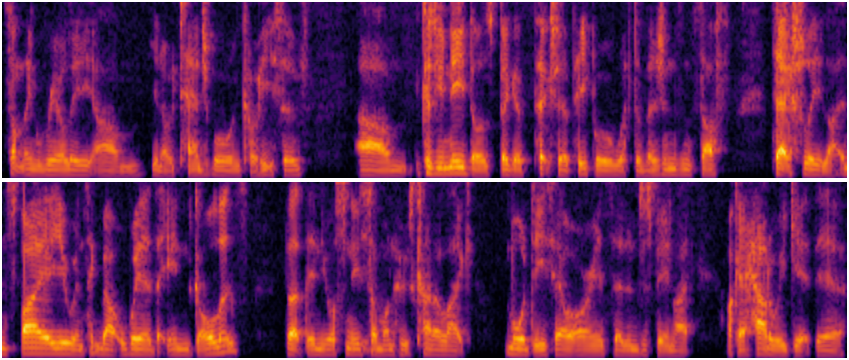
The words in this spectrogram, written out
something really, um, you know, tangible and cohesive. Um, because you need those bigger picture people with divisions and stuff to actually like inspire you and think about where the end goal is. But then you also need yeah. someone who's kind of like more detail oriented and just being like, okay, how do we get there?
